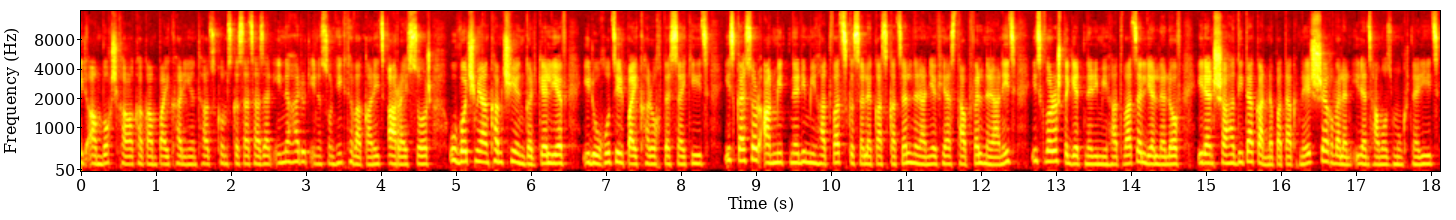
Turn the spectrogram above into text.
իր ամբողջ քաղաքական պայքարի ընթացքում սկսած 1995 թվականից առ այսօր ու ոչ մի անգամ չի ընկրկել եւ իր ուղուց իր պայքարող տեսակից։ Իսկ այսօր անմիտների մի հատված սկսել է կասկածել նրան եւ հիասթափվել նրանից, իսկ որոշ տգետների մի հատված էլ ելնելով իրենց շահադիտական նպատակներից շեղվել են իրենց համոզմունքներից։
